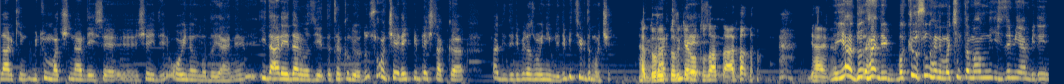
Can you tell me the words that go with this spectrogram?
Larkin bütün maç neredeyse e, şeydi oynanmadı yani. İdare eder vaziyette takılıyordu. Son çeyrek bir 5 dakika hadi dedi biraz oynayayım dedi bitirdi maçı. Ya durup dururken 30 attı abi adam. Yani. Ya hani bakıyorsun hani maçın tamamını izlemeyen biri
